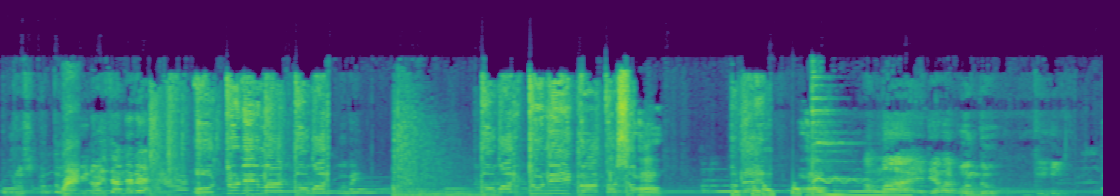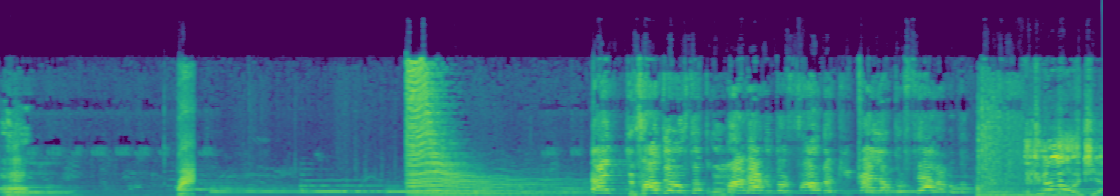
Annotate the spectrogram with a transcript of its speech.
পুরুষ কত অভিনয় জানে রে? ও টুনির মা তোমার তোমার টুনি কথা শুনে আম্মা এটি আমার বন্ধু। এই তুই দে উঠতে তো মানে আগে তোর ফাওটা কি কাইলা তোর সেলার মতো ভৈরানিয়া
